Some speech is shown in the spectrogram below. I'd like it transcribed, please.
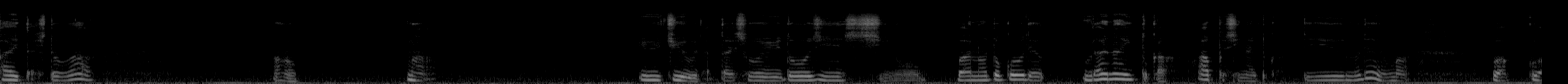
書いた人があのまあ YouTube だったりそういう同人誌の場のところで売らないとかアップしないとかっていうのでまあ和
